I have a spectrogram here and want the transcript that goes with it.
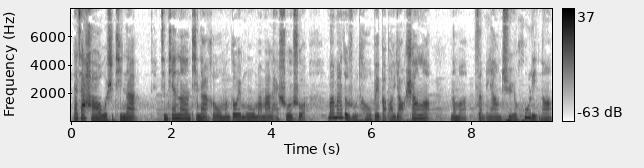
大家好，我是缇娜。今天呢，缇娜和我们各位母乳妈妈来说说，妈妈的乳头被宝宝咬伤了，那么怎么样去护理呢？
